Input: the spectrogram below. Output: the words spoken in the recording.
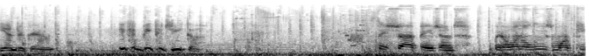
The underground. It could be Kajika. Stay sharp, Agent. We don't want to lose more people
